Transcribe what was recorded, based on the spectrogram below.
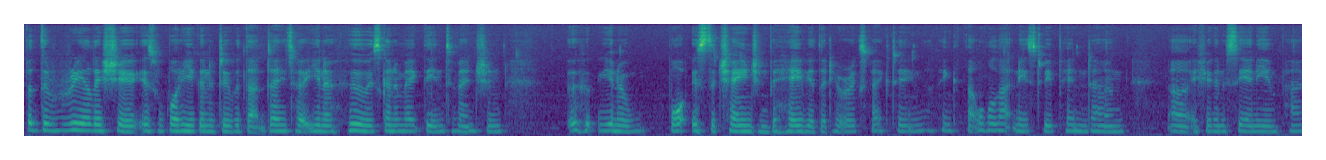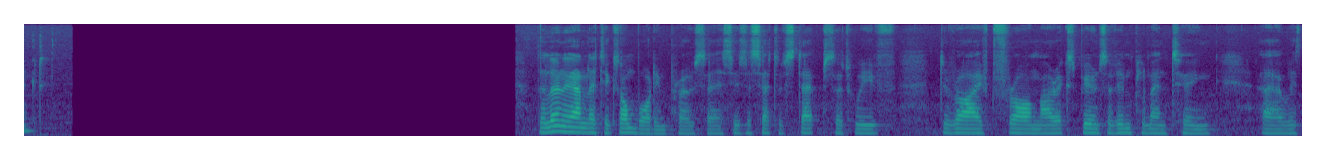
but the real issue is what are you going to do with that data? You know, who is going to make the intervention? You know, what is the change in behaviour that you're expecting? I think that all that needs to be pinned down uh, if you're going to see any impact. The Learning Analytics onboarding process is a set of steps that we've derived from our experience of implementing uh, with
